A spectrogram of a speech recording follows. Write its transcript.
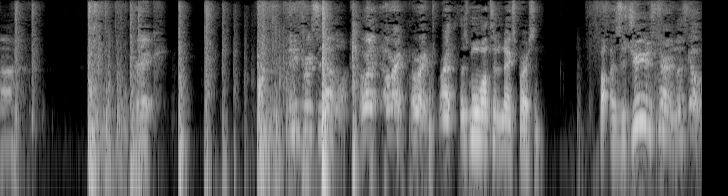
Uh, brick. And he bricks another one. All right, all right, all right, all right. Let's move on to the next person. Oh, it's the junior's turn. Let's go.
